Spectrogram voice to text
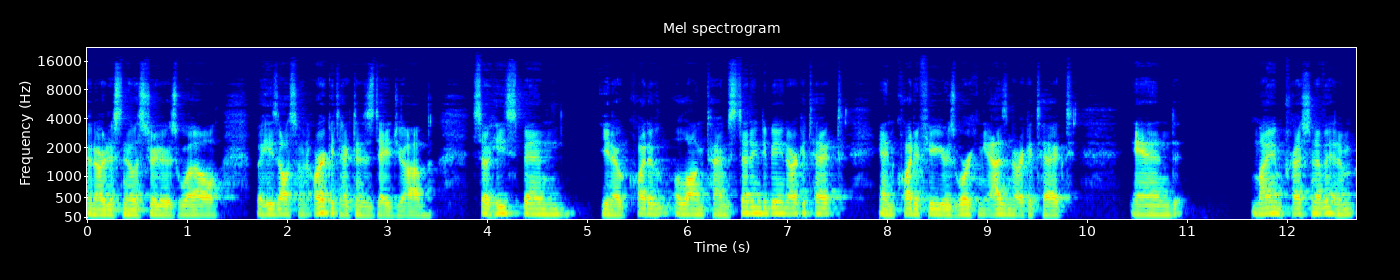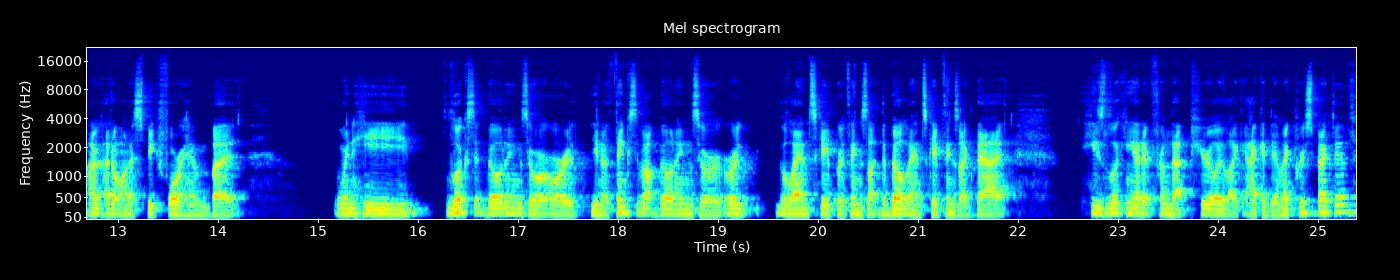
an artist and illustrator as well, but he's also an architect in his day job. So he's spent you know quite a, a long time studying to be an architect and quite a few years working as an architect. And my impression of it, and I, I don't want to speak for him, but when he looks at buildings or, or you know thinks about buildings or, or the landscape or things like the built landscape, things like that, he's looking at it from that purely like academic perspective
